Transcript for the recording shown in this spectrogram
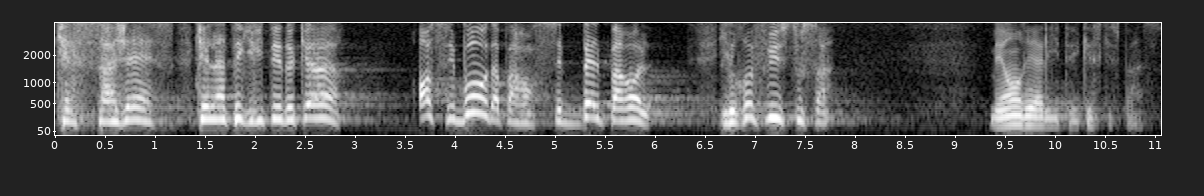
quelle sagesse, quelle intégrité de cœur. Oh, c'est beau d'apparence, c'est belle parole. Il refuse tout ça. Mais en réalité, qu'est-ce qui se passe?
